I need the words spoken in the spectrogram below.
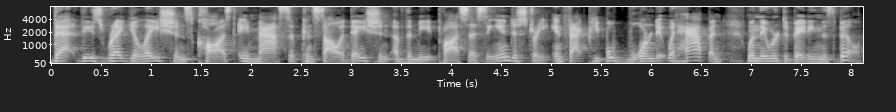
that these regulations caused a massive consolidation of the meat processing industry. In fact, people warned it would happen when they were debating this bill.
